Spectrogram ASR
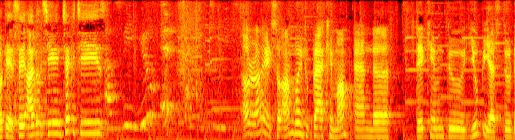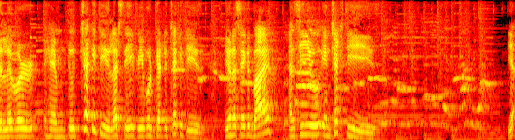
Okay, say I will see you in Chuck E. Cheese. I'll see you in second. Alright, so I'm going to pack him up and uh, take him to UPS to deliver him to Chuck E. Cheese. Let's see if he would get to Chuck E. Cheese. You wanna say goodbye and see you in Chuck E. Cheese. Yeah,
